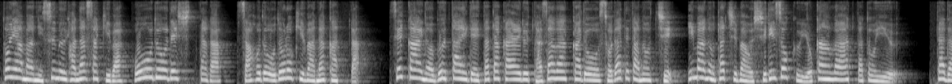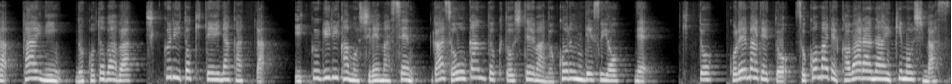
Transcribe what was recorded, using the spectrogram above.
富山に住む花咲は報道で知ったが、さほど驚きはなかった。世界の舞台で戦える田沢稼働を育てた後、今の立場を退く予感はあったという。ただ、退任の言葉はしっくりと来ていなかった。一区切りかもしれませんが総監督としては残るんですよ、ね。きっと、これまでとそこまで変わらない気もします。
